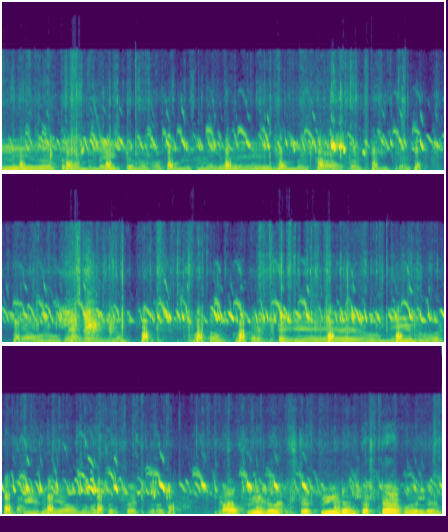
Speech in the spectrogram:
ಈಗ ಥರ ಒಂದು ಲೈಟನ್ನು ಹಾಕ್ಕೊಂಡಿದ್ಮೇಲೆ ಇದೊಂದು ಕಾವು ಕರೆಕ್ಟಾಗಿದ್ರೆ ಯಾವ ರೋಗ ಬರೋದಿಲ್ಲ. ಮತ್ತು ಅವಕ್ಕೆ ಕರೆಕ್ಟಾಗಿ ನೀರು ಅಥವಾ ಫೀಡು ಯಾವುದು ಹೊತ್ತು ಹಾಕ್ತಾರೋ ನಾವು ಫೀಡ್ ಅಷ್ಟೇ ಫೀಡ್ ಅಂತ ಅಷ್ಟೇ ಹಾಕೋದಿಲ್ಲ ರೀ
